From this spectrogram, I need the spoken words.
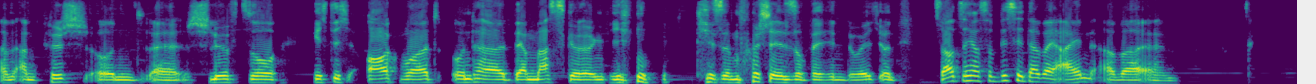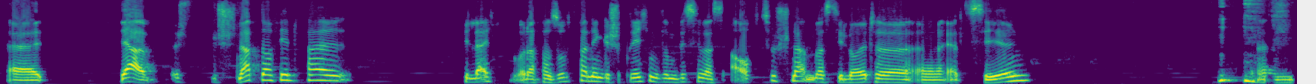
am, am Tisch und äh, schlürft so richtig awkward unter der Maske irgendwie diese Muschelsuppe hindurch und saut sich auch so ein bisschen dabei ein, aber ähm, äh, ja, schnappt auf jeden Fall vielleicht oder versucht von den Gesprächen so ein bisschen was aufzuschnappen, was die Leute äh, erzählen. ähm,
